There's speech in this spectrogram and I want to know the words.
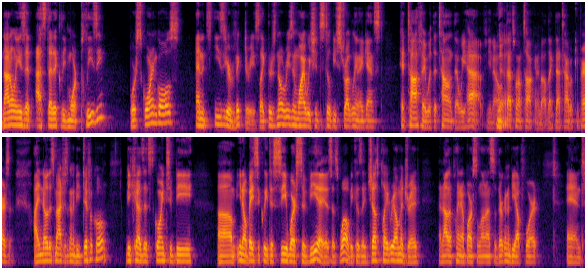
not only is it aesthetically more pleasing, we're scoring goals and it's easier victories. Like there's no reason why we should still be struggling against Getafe with the talent that we have. You know, yeah. that's what I'm talking about. Like that type of comparison. I know this match is going to be difficult because it's going to be, um, you know, basically to see where Sevilla is as well because they just played Real Madrid and now they're playing at Barcelona, so they're going to be up for it. And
